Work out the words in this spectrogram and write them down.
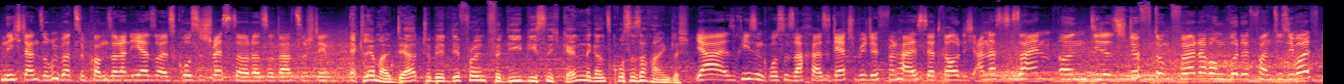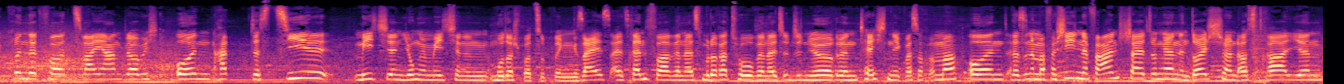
nicht dann so rüberzukommen, sondern eher so als große Schwester oder so dazustehen. Erklär mal, Dare to be Different, für die, die es nicht kennen, eine ganz große Sache eigentlich. Ja, ist eine riesengroße Sache. Also Dare to be Different heißt, ja, trau dich anders zu sein. Und diese Stiftung Förderung wurde von Susi Wolf gegründet vor zwei Jahren, glaube ich, und hat das Ziel, Mädchen, junge Mädchen in Motorsport zu bringen. Sei es als Rennfahrerin, als Moderatorin, als Ingenieurin, Technik, was auch immer. Und da sind immer verschiedene Veranstaltungen in Deutschland, Australien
